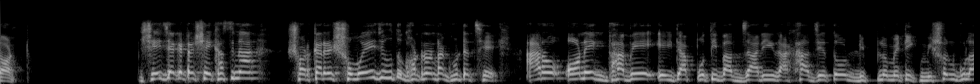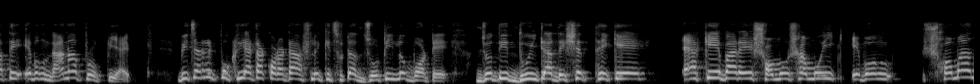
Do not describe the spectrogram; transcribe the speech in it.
নট সেই জায়গাটা শেখ হাসিনা সরকারের সময়ে যেহেতু ঘটনাটা ঘটেছে, আরও অনেকভাবে এইটা প্রতিবাদ জারি রাখা যেত ডিপ্লোম্যাটিক মিশন গুলাতে এবং নানা প্রক্রিয়ায়। বিচারের প্রক্রিয়াটা করাটা আসলে কিছুটা জটিল বটে। যদি দুইটা দেশের থেকে একেবারে সমসাময়িক এবং সমান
